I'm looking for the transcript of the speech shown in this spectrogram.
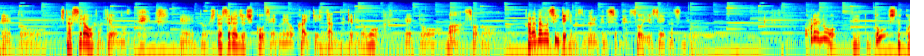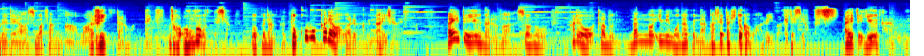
えっ、ー、と、ひたすらお酒を飲んで、えっ、ー、と、ひたすら女子高生の絵を描いていたんだけれども、えっ、と、まあ、その、体がついていけなくなるわけですよね。そういう生活には。これの、えっ、と、どうしてこれで東さんが悪いんだろうって、思うんですよ。僕なんか、どこも彼は悪くないじゃないですか。あえて言うならば、その、彼を多分何の意味もなく泣かせた人が悪いわけですよ。あえて言うならばね。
